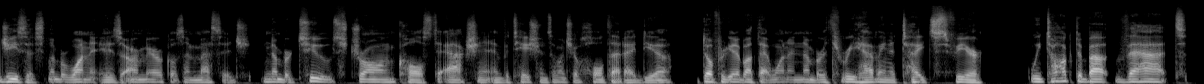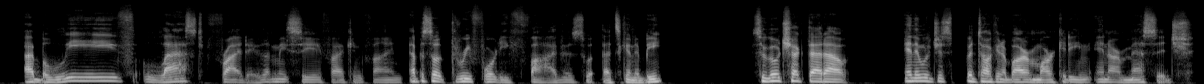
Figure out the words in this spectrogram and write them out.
Jesus. Number one is our miracles and message. Number two, strong calls to action and invitations. I want you to hold that idea. Don't forget about that one. And number three, having a tight sphere. We talked about that, I believe, last Friday. Let me see if I can find episode 345 is what that's going to be. So go check that out. And then we've just been talking about our marketing and our message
